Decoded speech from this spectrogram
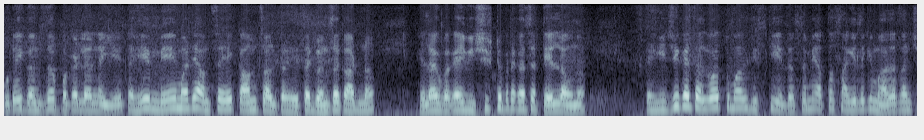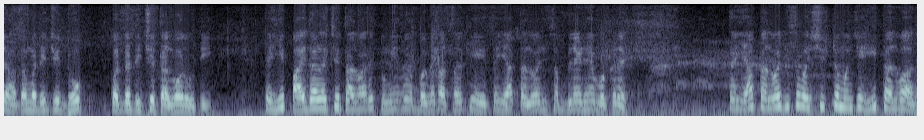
कुठेही गंज पकडलेलं नाही आहे तर हे मेमध्ये आमचं हे काम चालतं ह्याचं गंज काढणं ह्याला काही विशिष्ट प्रकारचं तेल लावणं. तर ही जी काही तलवार तुम्हाला दिसते जसं मी आता सांगितलं की महाराजांच्या हातामध्ये जी धोप पद्धतीची तलवार होती तर ही पायदळाची तलवार आहे. तुम्ही जर बघत असाल की ह्याचं या तलवारीचं ब्लेड हे वक्र आहे. तर या तलवारीचं वैशिष्ट्य म्हणजे ही तलवार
